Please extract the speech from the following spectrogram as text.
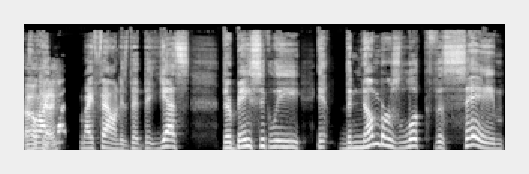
That's What, I, Okay. what I found is that that yes, they're basically it. The numbers look the same.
